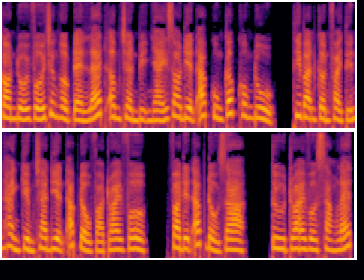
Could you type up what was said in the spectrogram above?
Còn đối với trường hợp đèn LED âm trần bị nháy do điện áp cung cấp không đủ, thì bạn cần phải tiến hành kiểm tra điện áp đầu vào driver và điện áp đầu ra, từ driver sang LED.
